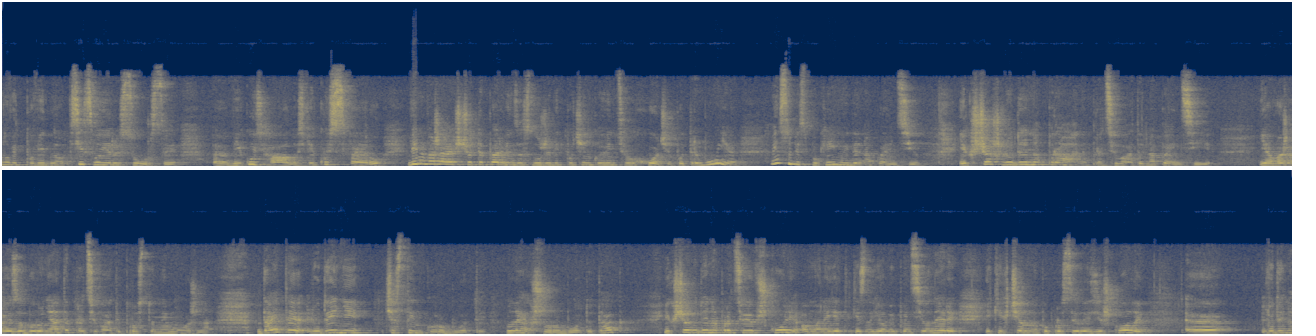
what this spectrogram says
ну, відповідно всі свої ресурси е, в якусь галузь, в якусь сферу, він вважає, що тепер він заслужив відпочинку, він цього хоче, потребує, він собі спокійно йде на пенсію. Якщо ж людина прагне працювати на пенсії, я вважаю, забороняти працювати просто не можна. Дайте людині частинку роботи, легшу роботу, так? Якщо людина працює в школі, а в мене є такі знайомі пенсіонери, яких чемно попросили зі школи. Е, Людина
